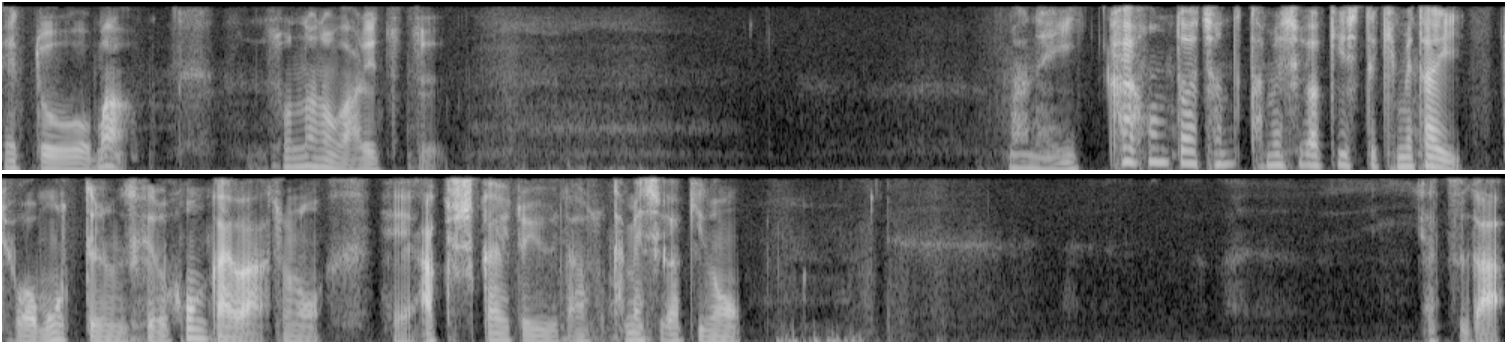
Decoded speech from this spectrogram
えっと、まあ、そんなのがありつつ、まあね、一回本当はちゃんと試し書きして決めたいとは思ってるんですけど、今回はその、えー、握手会という試し書きのやつが、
